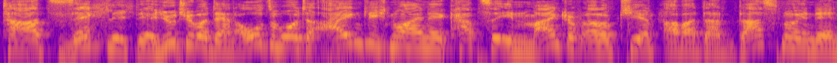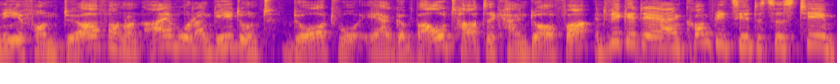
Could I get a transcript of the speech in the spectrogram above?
tatsächlich. Der YouTuber Dan Olsen wollte eigentlich nur eine Katze in Minecraft adoptieren, aber da das nur in der Nähe von Dörfern und Einwohnern geht und dort, wo er gebaut hatte, kein Dorf war, entwickelte er ein kompliziertes System,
